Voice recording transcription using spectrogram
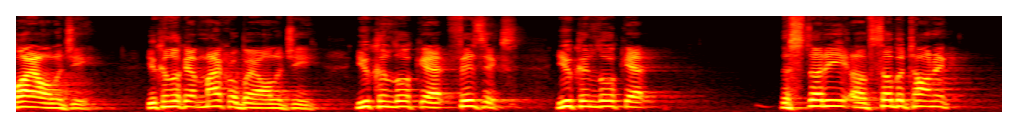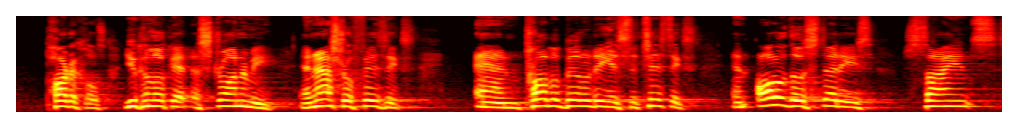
biology, you can look at microbiology, you can look at physics, you can look at the study of subatomic particles, you can look at astronomy and astrophysics and probability and statistics. And all of those studies, science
